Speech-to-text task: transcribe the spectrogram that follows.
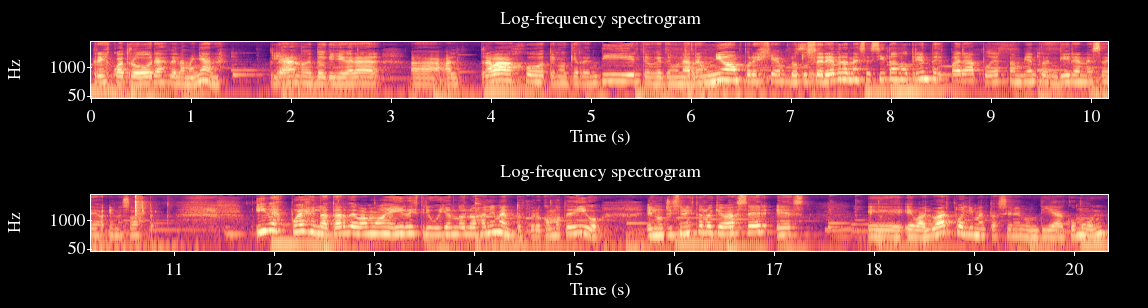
3-4 horas de la mañana. Ya, Claro. donde tengo que llegar a- a- al trabajo, tengo que rendir, tengo que tener una reunión, por ejemplo. Tu Sí. cerebro necesita nutrientes para poder también rendir en, ese, en esos aspectos. Y después en la tarde vamos a ir distribuyendo los alimentos, pero como te digo, el nutricionista lo que va a hacer es eh, evaluar tu alimentación en un día común,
